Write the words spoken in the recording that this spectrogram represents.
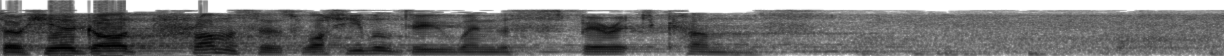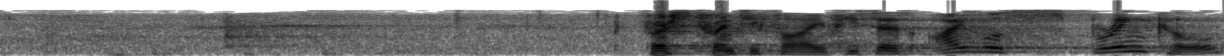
So here God promises what he will do when the Spirit comes. Verse 25, he says, I will sprinkle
